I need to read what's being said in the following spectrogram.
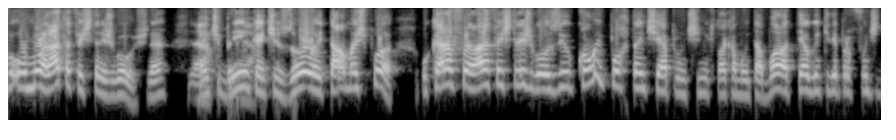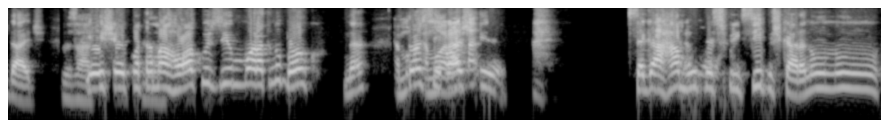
O Morata fez três gols, né? a gente brinca, a gente zoa e tal, mas, pô, o cara foi lá e fez três gols. E o quão importante é para um time que toca muita bola ter alguém que dê profundidade. Exato. E aí chega contra. Marrocos e o Morata no banco, né? Então, assim, Morata... eu acho que se agarrar muito nesses princípios, cara, não, não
